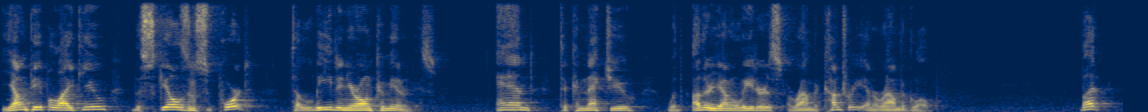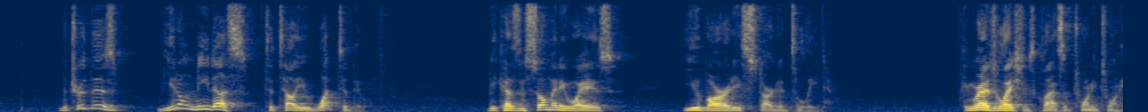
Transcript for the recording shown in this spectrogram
young people like you the skills and support to lead in your own communities and to connect you with other young leaders around the country and around the globe. But the truth is, you don't need us to tell you what to do because in so many ways, you've already started to lead. Congratulations, class of 2020.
